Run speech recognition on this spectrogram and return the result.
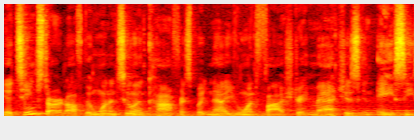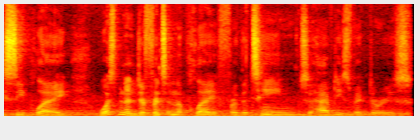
Yeah, team started off the one and two in conference, but now you've won five straight matches in ACC play. What's been the difference in the play for the team to have these victories?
